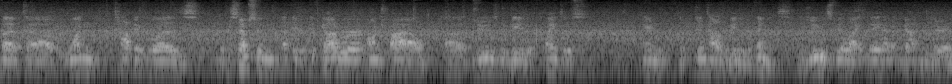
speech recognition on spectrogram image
But uh, one topic was the perception if, if God were on trial, uh, Jews would be the plaintiffs and the Gentiles would be the defendants. The Jews feel like they haven't gotten their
